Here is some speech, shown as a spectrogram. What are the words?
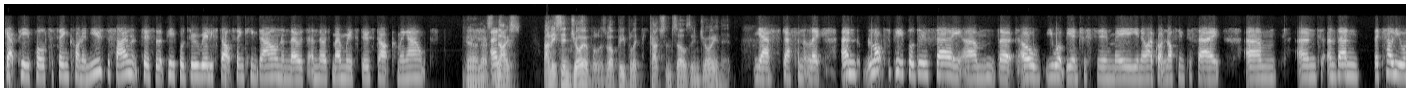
get people to think on and use the silences so that people do really start thinking down and those and those memories do start coming out. Yeah, that's and, nice. And it's enjoyable as well. People catch themselves enjoying it. Yes, definitely. And lots of people do say um, that, oh, you won't be interested in me. You know, I've got nothing to say. Um, and and then they tell you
